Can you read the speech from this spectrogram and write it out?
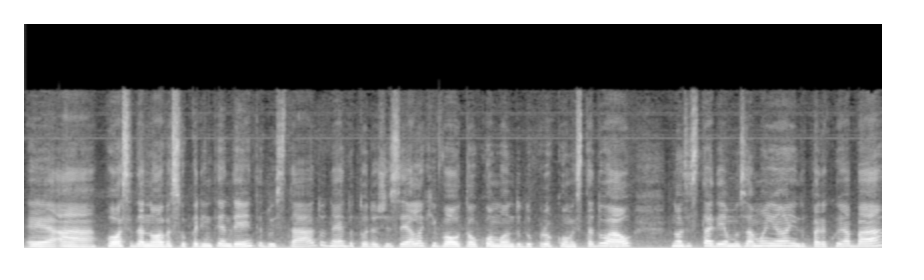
é, a posse da nova superintendente do Estado, né, doutora Gisela, que volta ao comando do PROCON estadual. Nós estaremos amanhã indo para Cuiabá,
